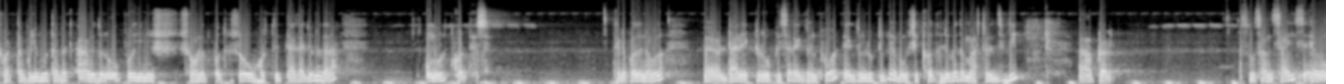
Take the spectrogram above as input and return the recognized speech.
শর্তাবলী মোতাবেক আবেদন ও প্রয়োজনীয় সনদপত্র সহ উপস্থিত থাকার জন্য তারা অনুরোধ করতেছে। এখানে পদের নাম হলো ডাইরেক্টর অফিসার একজন ফোর একজন লোক টিপে এবং শিক্ষাগত যোগ্যতা মাস্টার ডিগ্রি আপনার সোশ্যাল সায়েন্স এবং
